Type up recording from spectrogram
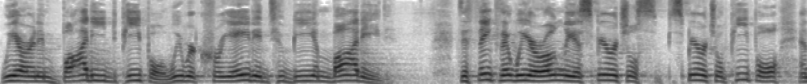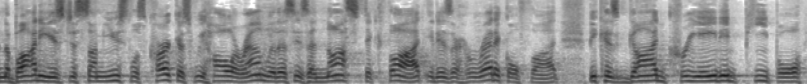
We are an embodied people. We were created to be embodied. To think that we are only a spiritual, spiritual people and the body is just some useless carcass we haul around with us is a Gnostic thought. It is a heretical thought because God created people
